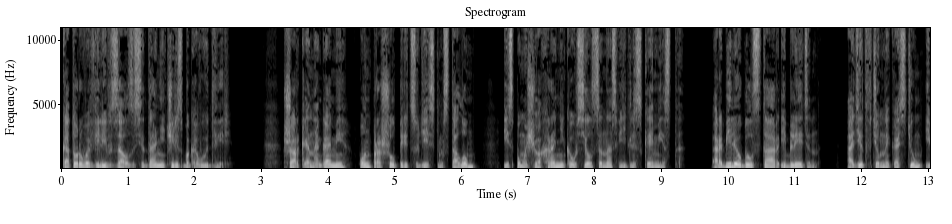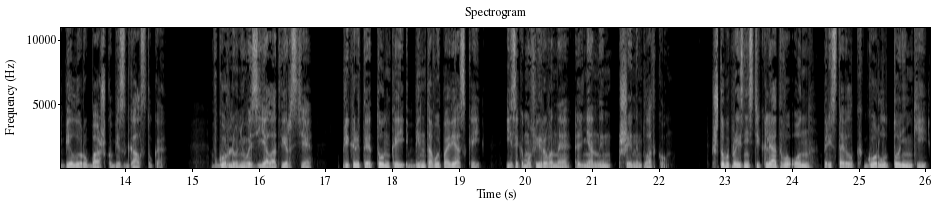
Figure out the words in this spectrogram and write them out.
которого ввели в зал заседаний через боковую дверь. Шаркая ногами, он прошел перед судейским столом и с помощью охранника уселся на свидетельское место. Арабилио был стар и бледен, одет в темный костюм и белую рубашку без галстука. В горле у него зияло отверстие, прикрытое тонкой бинтовой повязкой и закамуфлированное льняным шейным платком. Чтобы произнести клятву, он приставил к горлу тоненький,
